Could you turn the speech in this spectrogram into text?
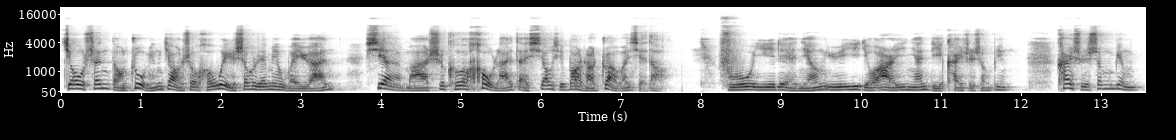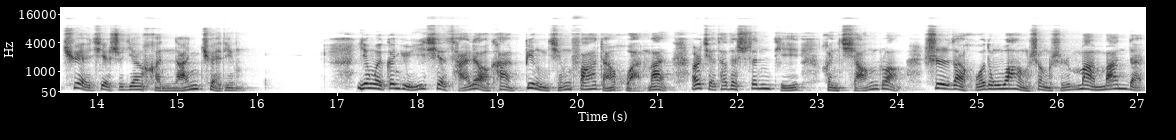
焦申等著名教授和卫生人民委员谢马什科后来在《消息报》上撰文写道：“福伊列宁于1921年底开始生病，开始生病确切时间很难确定。”因为根据一切材料看，病情发展缓慢，而且他的身体很强壮，是在活动旺盛时慢慢的、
